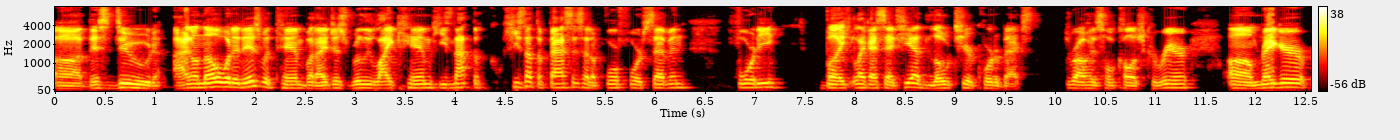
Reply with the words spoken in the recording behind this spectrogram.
Uh, this dude, I don't know what it is with him, but I just really like him. He's not the he's not the fastest at a 4.47 40, but like I said, he had low tier quarterbacks throughout his whole college career. Um, Reagor,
